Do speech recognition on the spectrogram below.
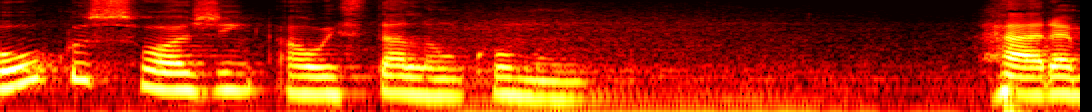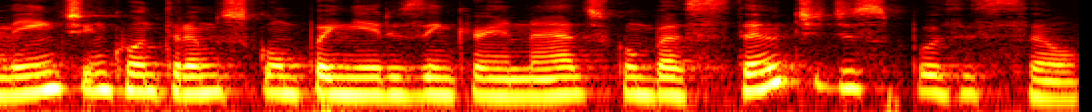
poucos fogem ao estalão comum. Raramente encontramos companheiros encarnados com bastante disposição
